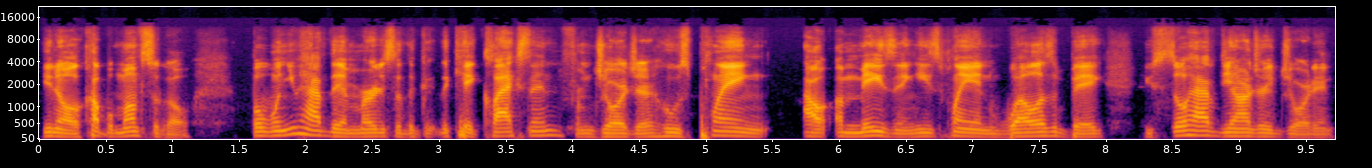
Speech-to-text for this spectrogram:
you know, a couple months ago. But when you have the emergence of the the kid Claxton from Georgia, who's playing out amazing, he's playing well as a big. You still have DeAndre Jordan.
